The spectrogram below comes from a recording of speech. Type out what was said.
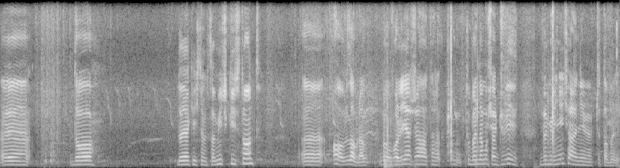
yy, do do jakiejś tam samiczki stąd. Yy, o dobra był wolierze a teraz tu będę musiał drzwi wymienić ale nie wiem czy to będzie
